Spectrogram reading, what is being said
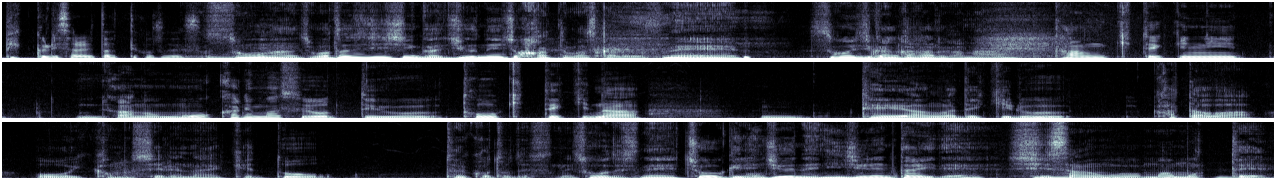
びっくりされたってことですね。そうなんです私自身が10年以上かかってますからですね すごい時間かかるかな。短期的にあの儲かりますよっていう投機的なうん提案ができる方は多いかもしれないけどということですね。そうですね。長期に10年20年単位で。資産を守って、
